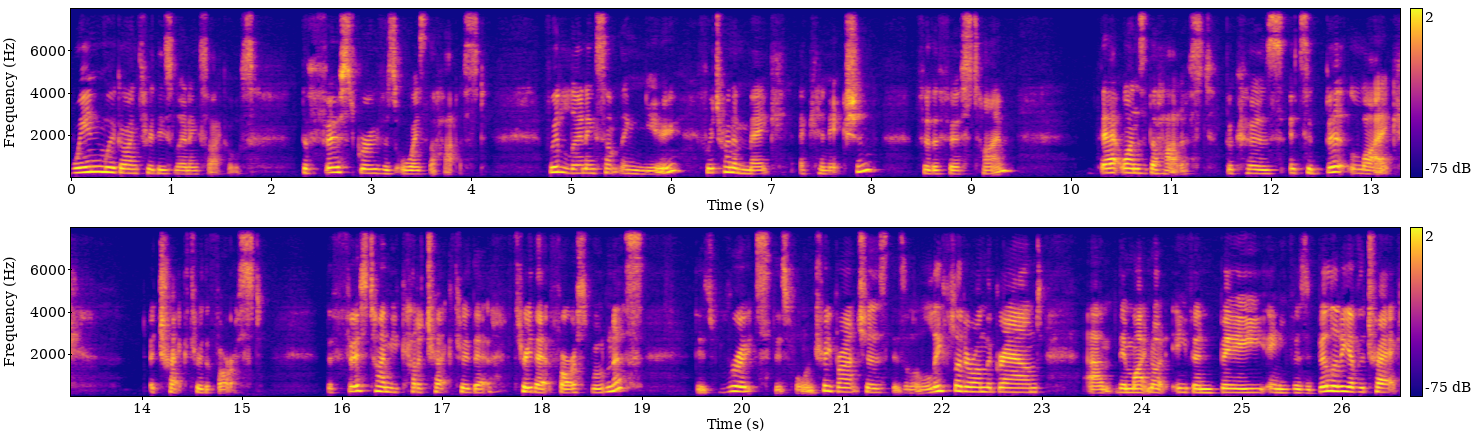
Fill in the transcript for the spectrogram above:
when we're going through these learning cycles, the first groove is always the hardest. If we're learning something new, if we're trying to make a connection for the first time, that one's the hardest because it's a bit like a track through the forest. The first time you cut a track through that through that forest wilderness, there's roots, there's fallen tree branches, there's a little leaf litter on the ground. Um, there might not even be any visibility of the track,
